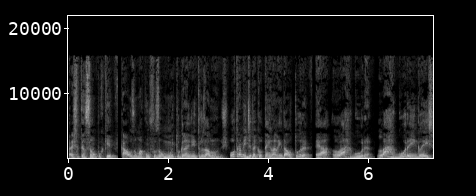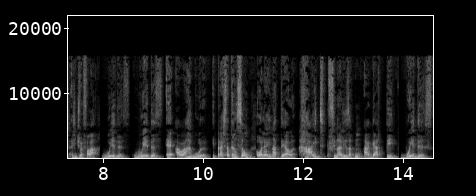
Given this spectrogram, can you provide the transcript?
Presta atenção porque causa uma confusão muito grande entre os alunos. Outra medida que eu tenho, além da altura, é a largura. Largura em inglês, a gente vai falar width. Width é a largura. E presta atenção, olha aí na tela. Height finaliza com HT. Width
